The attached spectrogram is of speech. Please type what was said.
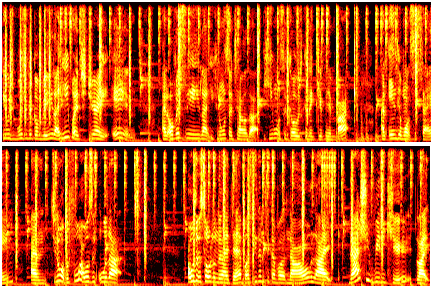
he would, what do you think of me? Like he went straight in. And obviously, like you can also tell that he wants a girl who's gonna give him back, and Indiyah wants the same. And do you know what? Before I wasn't all that. I wasn't sold on the idea, but I see them together now. Like they're actually really cute. Like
